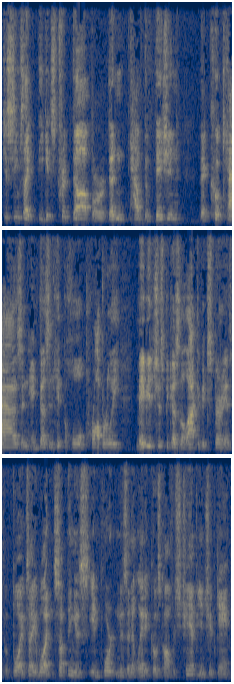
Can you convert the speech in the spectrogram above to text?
Just seems like he gets tripped up or doesn't have the vision that Cook has and, and doesn't hit the hole properly. Maybe it's just because of the lack of experience, but boy, I tell you what, something as important as an Atlantic Coast Conference championship game,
